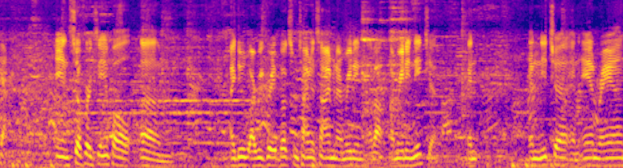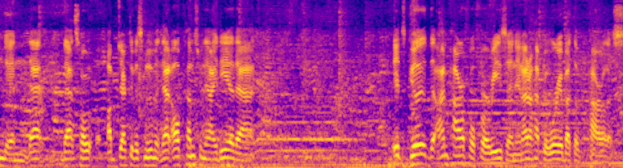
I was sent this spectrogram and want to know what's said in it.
Yeah. And so, for example, um, I do I read great books from time to time, and I'm reading about I'm reading Nietzsche, and and Nietzsche and Ayn Rand and that that's whole objectivist movement. That all comes from the idea that it's good that I'm powerful for a reason, and I don't have to worry about the powerless.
